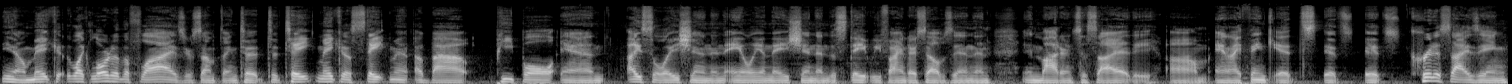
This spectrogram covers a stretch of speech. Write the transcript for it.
you know make like Lord of the Flies or something to to take make a statement about people and isolation and alienation and the state we find ourselves in in, in modern society. Um, and I think it's it's it's criticizing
